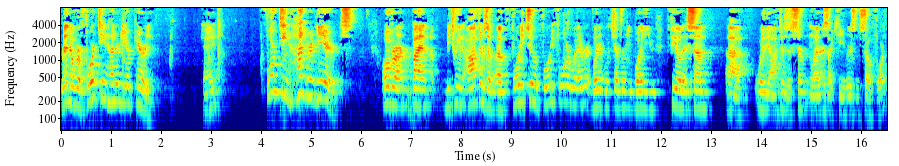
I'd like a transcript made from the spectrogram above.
written over a 1400 year period. Okay? 1400 years over by between authors of, of 42 and 44, whatever, whatever, whichever way you feel that some uh, were the authors of certain letters like Hebrews and so forth.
